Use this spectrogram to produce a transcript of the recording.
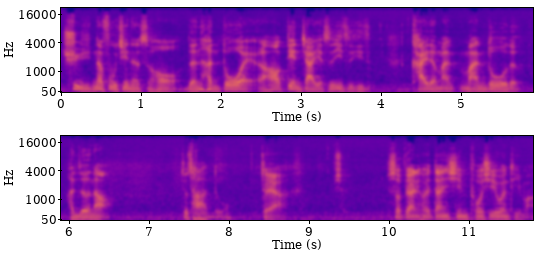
去那附近的时候，人很多哎、欸，然后店家也是一直一直开的蛮蛮多的，很热闹，就差很多。对啊。手表，你会担心婆媳问题吗？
